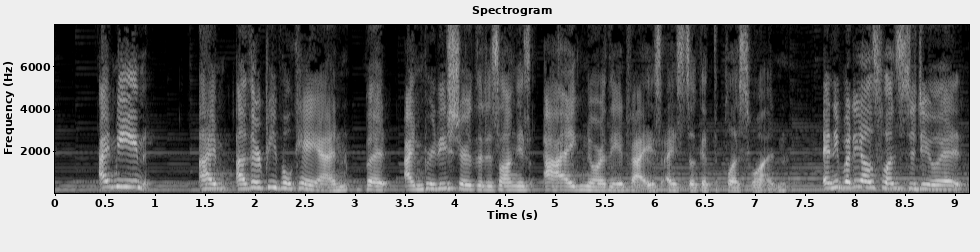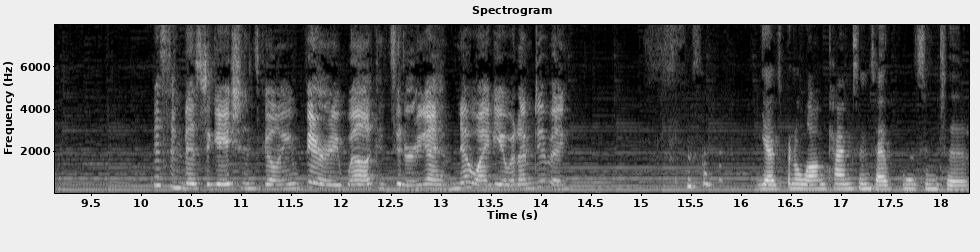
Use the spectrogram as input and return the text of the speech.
I mean, I'm other people can, but I'm pretty sure that as long as I ignore the advice, I still get the plus one. Anybody else wants to do it? This investigation's going very well considering I have no idea what I'm doing. Yeah, it's been a long time since I've listened to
